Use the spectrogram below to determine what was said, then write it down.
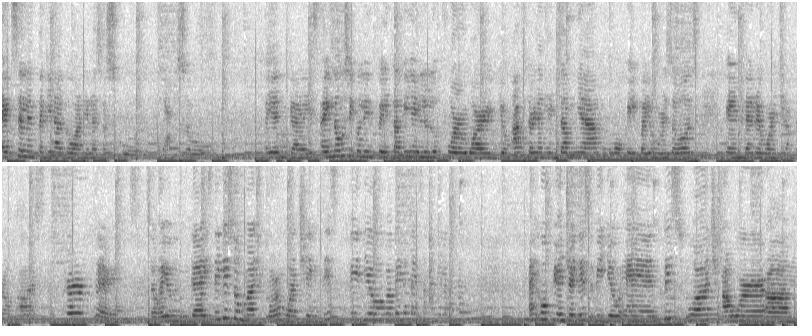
excellent na ginagawa nila sa school. So, Ayan guys, I know si Colin Faith, lagi niya ilo-look forward yung after ng exam niya, kung okay ba yung results, and may reward siya from us, her parents. So ayun guys, thank you so much for watching this video. Babay na tayo sa kanila ano. I hope you enjoyed this video and please watch our um,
